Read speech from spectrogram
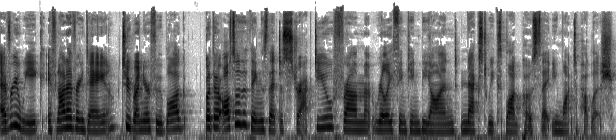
every week, if not every day, to run your food blog. But they're also the things that distract you from really thinking beyond next week's blog post that you want to publish.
